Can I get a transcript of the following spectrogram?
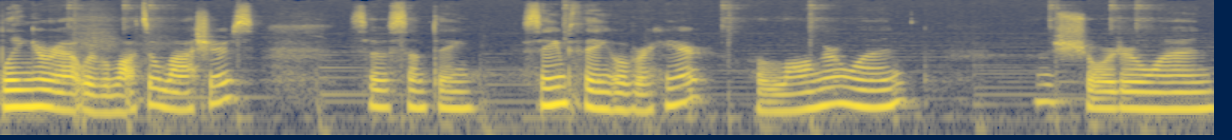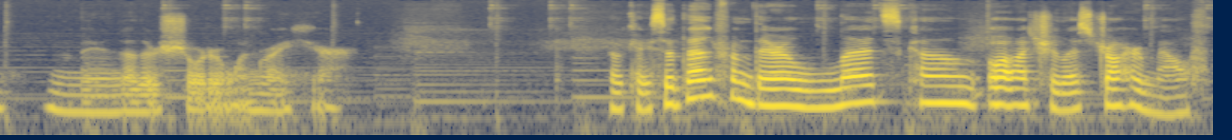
bling her out with lots of lashes. So something, same thing over here, a longer one, a shorter one, and maybe another shorter one right here. Okay, so then from there, let's come, well, actually, let's draw her mouth.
